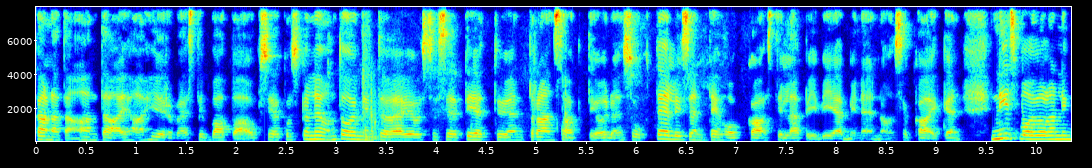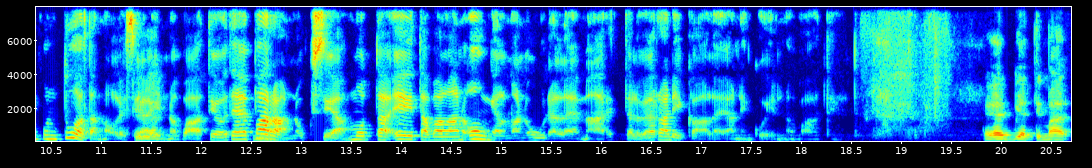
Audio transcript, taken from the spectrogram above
kannata antaa ihan hirveästi vapauksia, koska ne on toimintoja, joissa se tiettyjen transaktioiden suhteellisen tehokkaasti läpivieminen on se kaiken. Niissä voi olla niin kuin tuotannollisia Kyllä. innovaatioita ja mm. parannuksia, mutta ei tavallaan ongelman uudelleenmäärittelyä, radikaaleja niin kuin innovaatioita ja miettimään,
